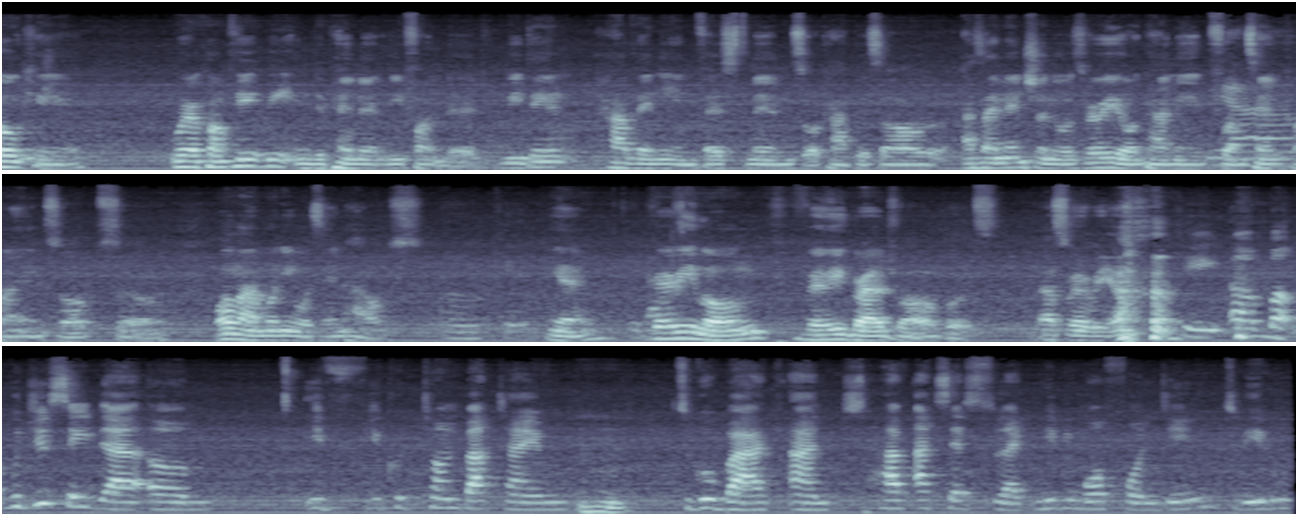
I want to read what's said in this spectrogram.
Okay. We're completely independently funded. We didn't have any investments or capital. As I mentioned, it was very organic from Yeah. 10 clients up. So all our money was in house. Okay. Yeah. okay Very long, very gradual, but that's where we are. Okay. Um, but would you say that um, if you could turn back time Mhm. to go back and have access to like maybe more funding to be able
